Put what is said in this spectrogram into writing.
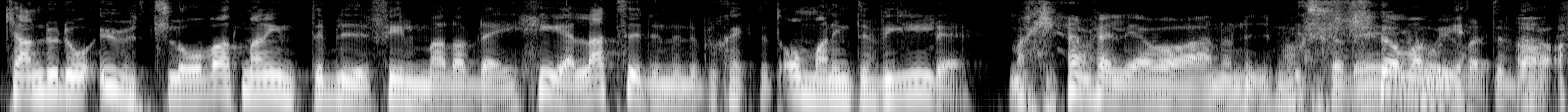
Kan du då utlova att man inte blir filmad av dig hela tiden under projektet om man inte vill det? Man kan välja att vara anonym också, det Om man vill jättebra. Ja.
